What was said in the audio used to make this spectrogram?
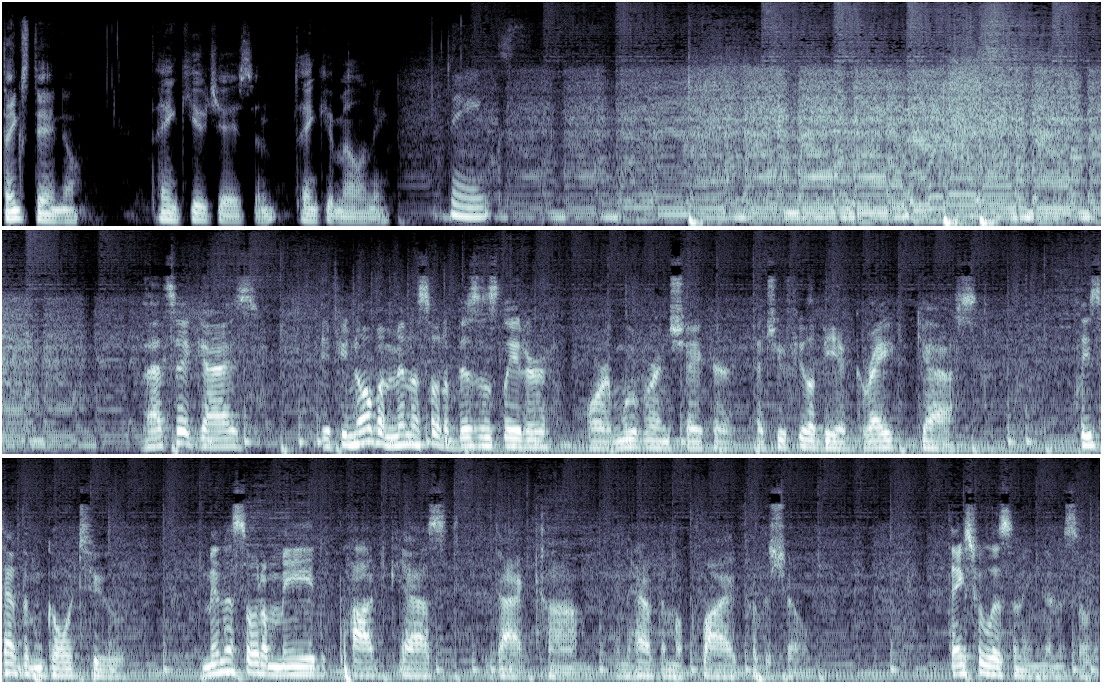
Thanks, Daniel. Thank you, Jason. Thank you, Melanie. Thanks. That's it, guys. If you know of a Minnesota business leader or a mover and shaker that you feel would be a great guest, please have them go to minnesotamadepodcast.com and have them apply for the show. Thanks for listening, Minnesota.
